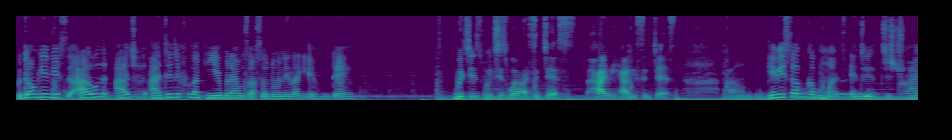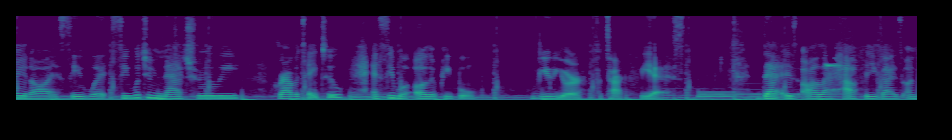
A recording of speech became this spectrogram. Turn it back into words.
But don't give yourself I was I I did it for like a year, but I was also doing it like every day which is which is what I suggest, highly, highly suggest. Um, give yourself a couple months and just, just try it all and see what see what you naturally gravitate to and see what other people view your photography as. That is all I have for you guys on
